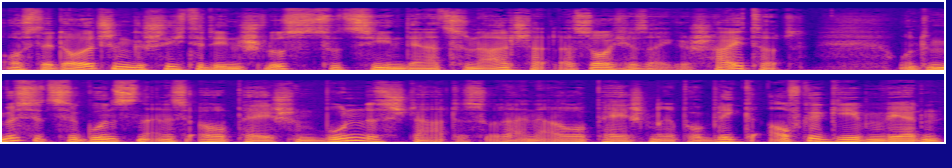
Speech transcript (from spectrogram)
Aus der deutschen Geschichte den Schluss zu ziehen, der Nationalstaat als solcher sei gescheitert und müsse zugunsten eines europäischen Bundesstaates oder einer europäischen Republik aufgegeben werden,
